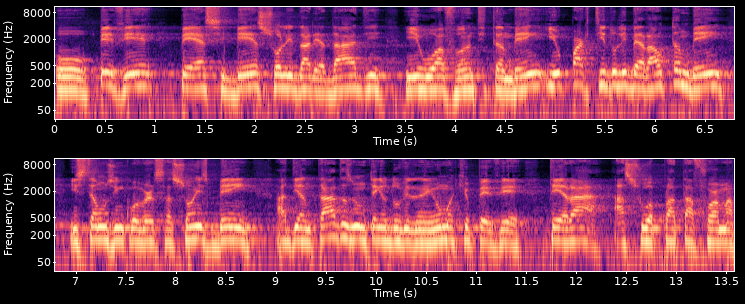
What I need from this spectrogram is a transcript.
O PV PSB, Solidariedade e o Avante também, e o Partido Liberal também. Estamos em conversações bem adiantadas, não tenho dúvida nenhuma que o PV terá a sua plataforma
